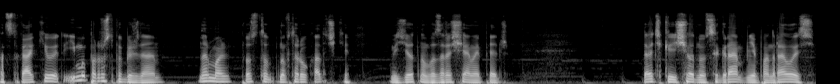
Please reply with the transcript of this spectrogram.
отскакивает, и мы просто побеждаем. Нормально, просто на второй каточке везет, но возвращаем опять же. Давайте-ка еще одну сыграем, мне понравилось.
